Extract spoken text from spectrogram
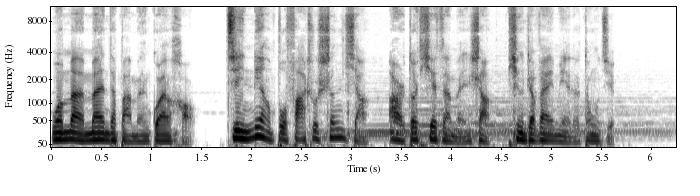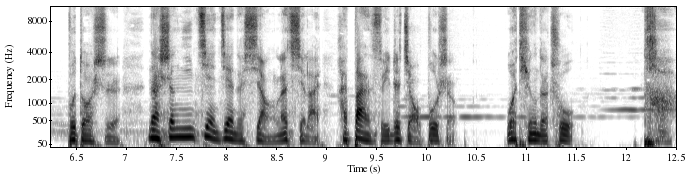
我慢慢的把门关好，尽量不发出声响，耳朵贴在门上，听着外面的动静。不多时，那声音渐渐的响了起来，还伴随着脚步声。我听得出，他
